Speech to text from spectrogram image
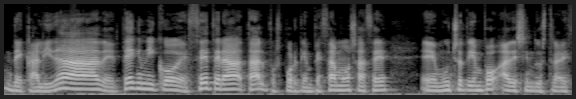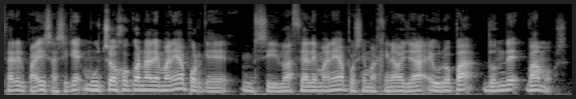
de calidad, de técnico, etcétera, tal, pues porque empezamos hace eh, mucho tiempo a desindustrializar el país. Así que mucho ojo con Alemania, porque si lo hace Alemania, pues imaginaos ya Europa, ¿dónde vamos?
